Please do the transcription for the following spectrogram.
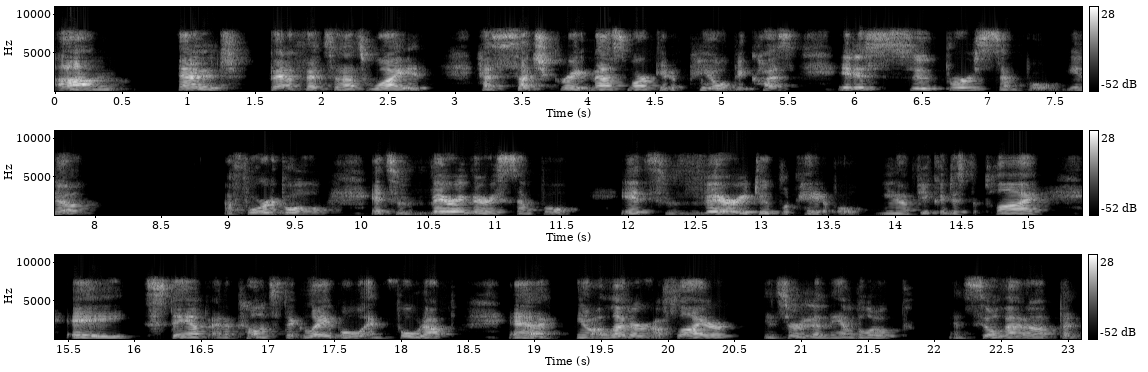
um, added benefits. And that's why it has such great mass market appeal because it is super simple, you know, affordable. It's very, very simple. It's very duplicatable. You know, if you can just apply a stamp and a peel and stick label and fold up, a, you know, a letter, a flyer, insert it in the envelope and seal that up and,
